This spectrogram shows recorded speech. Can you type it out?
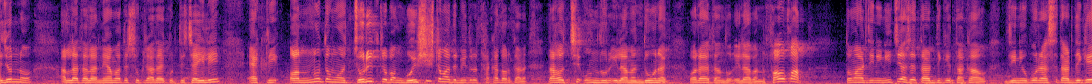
এই জন্য আল্লাহ তালা নিয়ামতের শুক্র আদায় করতে চাইলে একটি অন্যতম চরিত্র এবং বৈশিষ্ট্য আমাদের ভিতরে থাকা দরকার। তা হচ্ছে উন্দুর ইলামান দুনাক তান্দুর ইলামান ফাওকাক। তোমার যিনি নিচে আসে তার দিকে তাকাও, যিনি উপরে আসে তার দিকে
